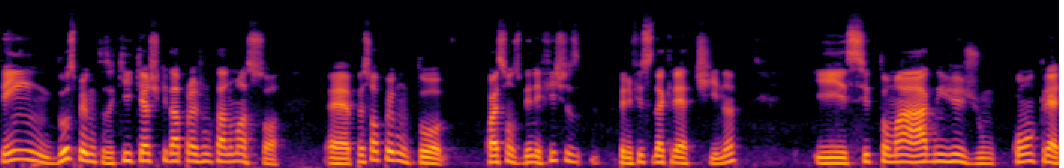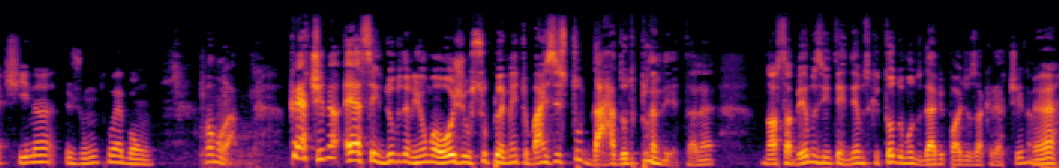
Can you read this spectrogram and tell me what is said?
tem duas perguntas aqui que acho que dá pra juntar numa só. É, o pessoal perguntou quais são os benefícios, benefícios da creatina e se tomar água em jejum com creatina junto é bom. Vamos lá. Creatina é, sem dúvida nenhuma, hoje o suplemento mais estudado do planeta, né? Nós sabemos e entendemos que todo mundo deve e pode usar creatina, É.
